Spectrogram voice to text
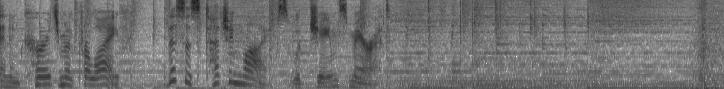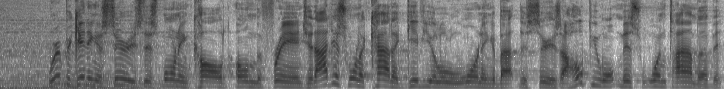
and encouragement for life, this is Touching Lives with James Merritt. We're beginning a series this morning called On the Fringe, and I just want to kind of give you a little warning about this series. I hope you won't miss one time of it.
